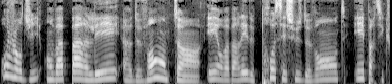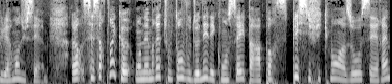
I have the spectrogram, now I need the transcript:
aujourd'hui, on va parler de vente hein, et on va parler de processus de vente et particulièrement du CRM. Alors, c'est certain qu'on aimerait tout le temps vous donner des conseils par rapport spécifiquement à Zoho CRM,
